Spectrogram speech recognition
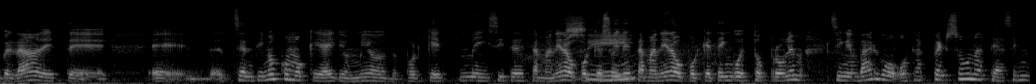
¿verdad? Este, eh, sentimos como que, ay Dios mío, ¿por qué me hiciste de esta manera? ¿O por qué soy de esta manera? ¿O por qué tengo estos problemas? Sin embargo, otras personas te hacen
